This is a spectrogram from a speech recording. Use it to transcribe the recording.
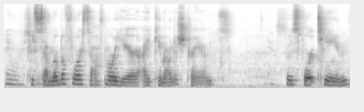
the summer before sophomore year, I came out as trans. I was 14.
